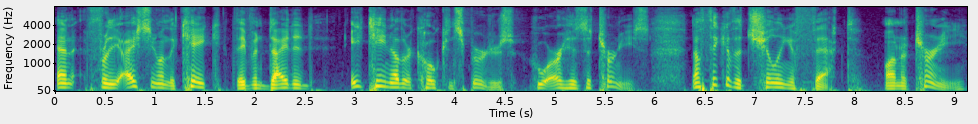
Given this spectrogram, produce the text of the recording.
And for the icing on the cake, they've indicted 18 other co conspirators who are his attorneys. Now think of the chilling effect on an attorney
